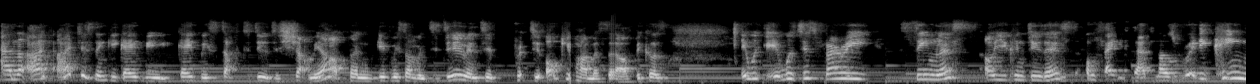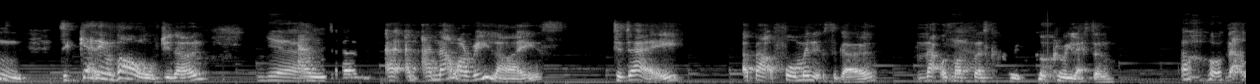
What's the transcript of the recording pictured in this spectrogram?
and I, I just think he gave me gave me stuff to do to shut me up and give me something to do and to to occupy myself because it was it was just very seamless. Oh, you can do this. Oh, thanks, Dad. And I was really keen to get involved. You know. Yeah. And um, and and now I realise today about four minutes ago, that was my first cookery, cookery lesson. Oh, That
